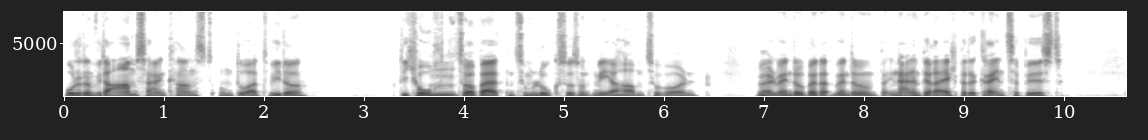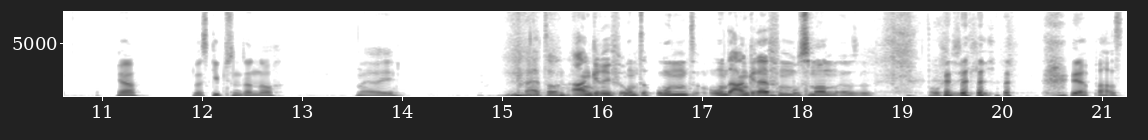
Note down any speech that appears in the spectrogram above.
wo du dann wieder arm sein kannst, um dort wieder dich hochzuarbeiten mhm. zum Luxus und mehr haben zu wollen. Weil mhm. wenn du, der, wenn du in einem Bereich bei der Grenze bist, ja, was gibt's denn dann noch? Naja. Weiter. Angriff und, und, und angreifen muss man, also offensichtlich. ja, passt.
